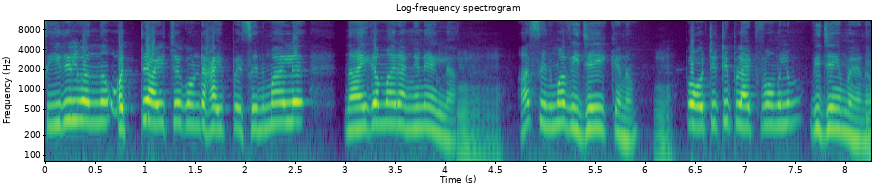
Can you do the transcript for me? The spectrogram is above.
സീരിയൽ വന്ന് ഒറ്റ ആഴ്ച കൊണ്ട് ഹൈപ്പ്. സിനിമയിൽ നായികമാർ അങ്ങനെയല്ല. ആ സിനിമ വിജയിക്കണം. ഇപ്പൊ ഒ ടി ടി പ്ലാറ്റ്ഫോമിലും വിജയം വേണം.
